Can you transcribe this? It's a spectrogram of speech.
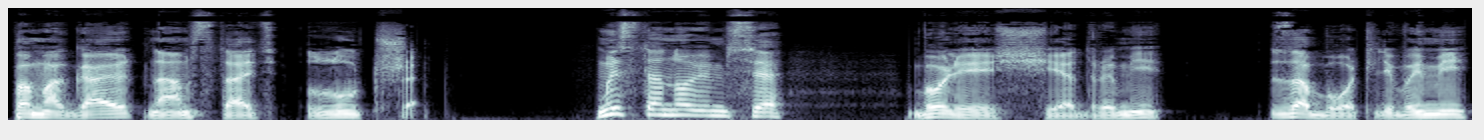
помогают нам стать лучше. Мы становимся более щедрыми, заботливыми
